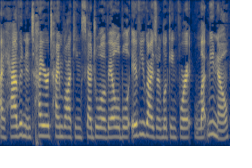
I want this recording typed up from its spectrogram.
I have an entire time blocking schedule available. If you guys are looking for it, let me know.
